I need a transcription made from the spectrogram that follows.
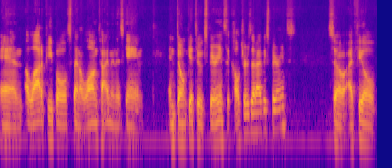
and a lot of people spend a long time in this game and don't get to experience the cultures that I've experienced. So I feel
